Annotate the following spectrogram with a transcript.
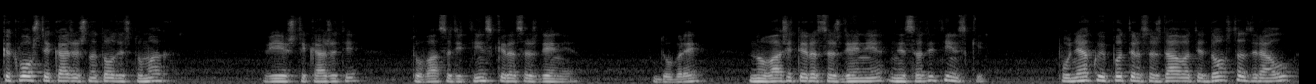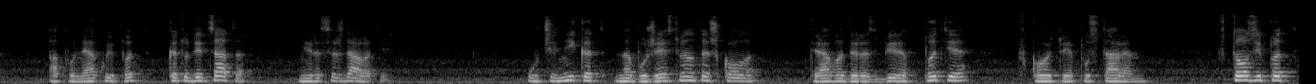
Какво ще кажеш на този стомах? Вие ще кажете, това са детински разсъждения. Добре, но вашите разсъждения не са детински. По някой път разсъждавате доста зряло, а по някой път, като децата, не разсъждавате. Ученикът на Божествената школа трябва да разбира пътя, в който е поставен. В този път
